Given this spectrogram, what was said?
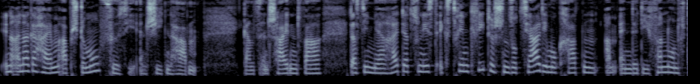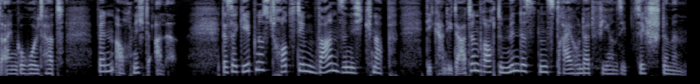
in einer geheimen Abstimmung für sie entschieden haben. Ganz entscheidend war, dass die Mehrheit der zunächst extrem kritischen Sozialdemokraten am Ende die Vernunft eingeholt hat, wenn auch nicht alle. Das Ergebnis trotzdem wahnsinnig knapp. Die Kandidatin brauchte mindestens 374 Stimmen.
